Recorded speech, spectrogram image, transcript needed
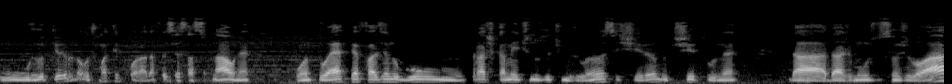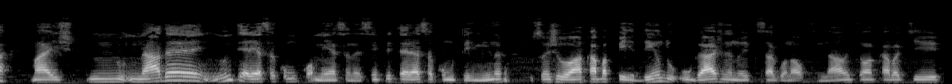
o roteiro da última temporada foi sensacional, né? O Antuérpia fazendo gol praticamente nos últimos lances, tirando o título, né? Da, das mãos do São Giloá, mas nada é, não interessa como começa, né? Sempre interessa como termina. O São Giloá acaba perdendo o gás né, no hexagonal final, então acaba que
